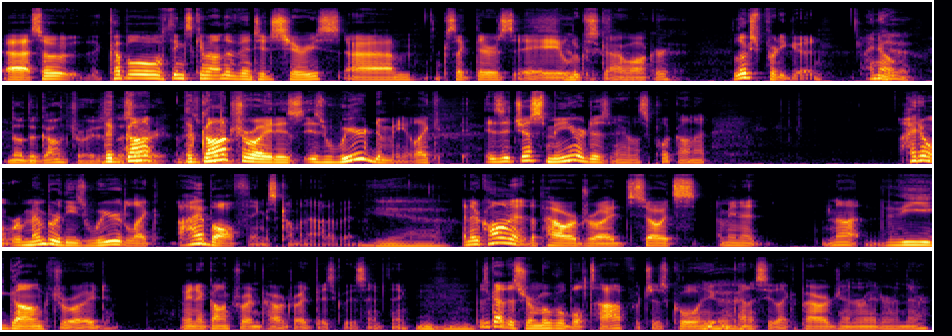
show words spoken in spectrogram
Uh, so a couple of things came out in the vintage series. Um, looks like there's a Luke Skywalker. looks pretty good. I know. Yeah. No, the Gonk droid is The uh, gon- sorry, the. Gonk droid is is weird to me. Like, is it just me or does here, let's click on it? I don't remember these weird like eyeball things coming out of it, Yeah. and they're calling it the Power Droid. So it's, I mean, it not the Gonk droid. I mean, a Gonk droid and Power droid basically the same thing. Mm-hmm. But it's got this removable top, which is cool, and you can kind of see like a power generator in there.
